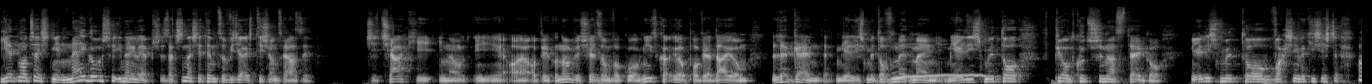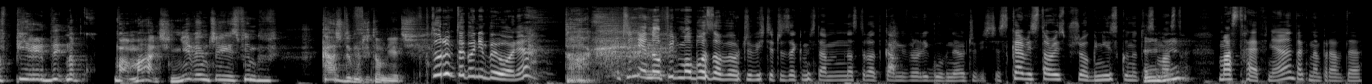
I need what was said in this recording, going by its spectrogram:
jednocześnie najgorszy i najlepszy. Zaczyna się tym, co widziałeś tysiąc razy. Dzieciaki i, no, i opiekunowie siedzą wokół ogniska i opowiadają legendę. Mieliśmy to w Mad Menie, mieliśmy to w Piątku 13, mieliśmy to właśnie w jakiejś jeszcze... No w pierdy... No ma mać, nie wiem, czy jest film... Każdy musi to mieć. W którym tego nie było, nie? Tak. Znaczy nie, no film obozowy oczywiście, czy z jakimiś tam nastolatkami w roli głównej oczywiście. Scary Stories przy ognisku, no to jest Mhm. must, must have, nie? Tak naprawdę.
